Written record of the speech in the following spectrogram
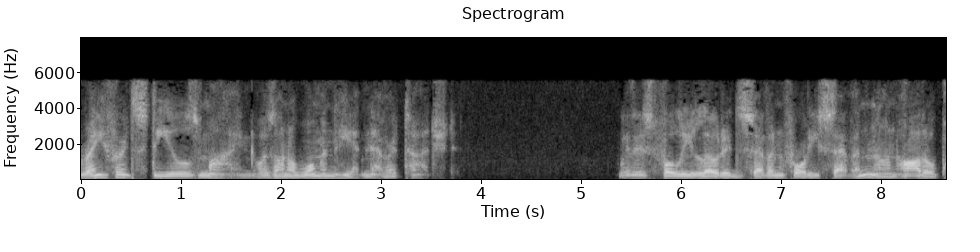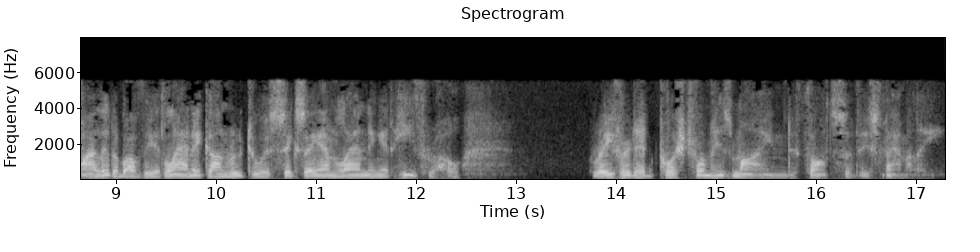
Rayford Steele's mind was on a woman he had never touched. With his fully loaded 747 on autopilot above the Atlantic en route to a 6 a.m. landing at Heathrow, Rayford had pushed from his mind thoughts of his family.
